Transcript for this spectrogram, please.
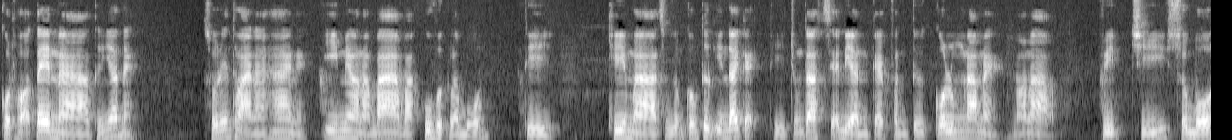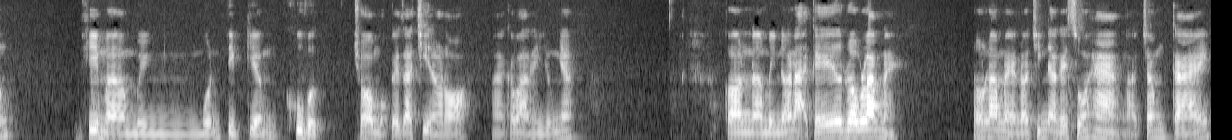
cột họ tên là thứ nhất này số điện thoại là hai này email là 3 và khu vực là 4 thì khi mà sử dụng công thức index ấy, thì chúng ta sẽ điền cái phần tử column 5 này nó là vị trí số 4 khi mà mình muốn tìm kiếm khu vực cho một cái giá trị nào đó. Đấy, các bạn hình dung nhé. Còn à, mình nói lại cái row 5 này. Row 5 này nó chính là cái số hàng ở trong cái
